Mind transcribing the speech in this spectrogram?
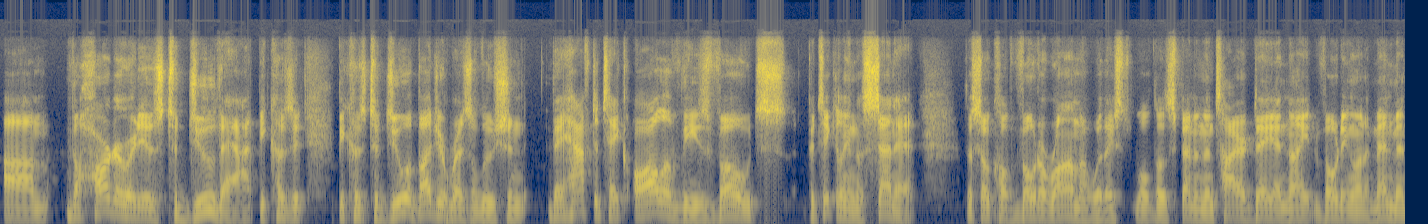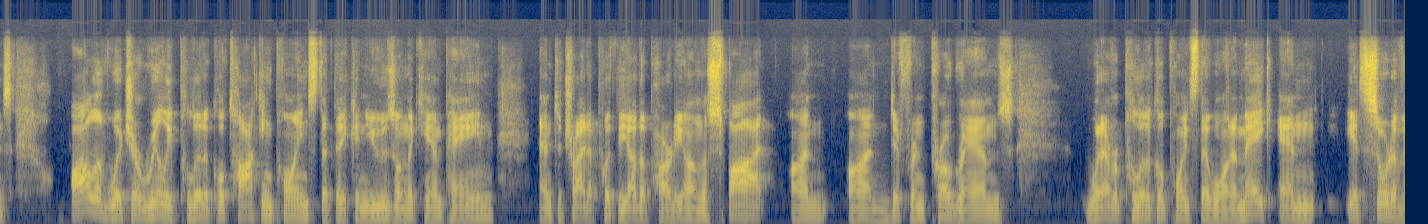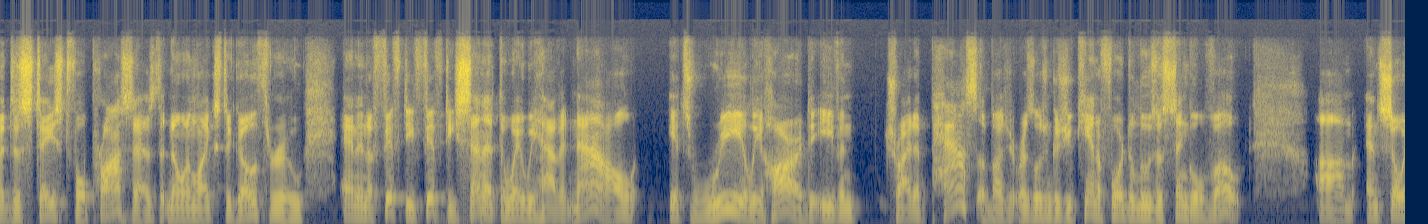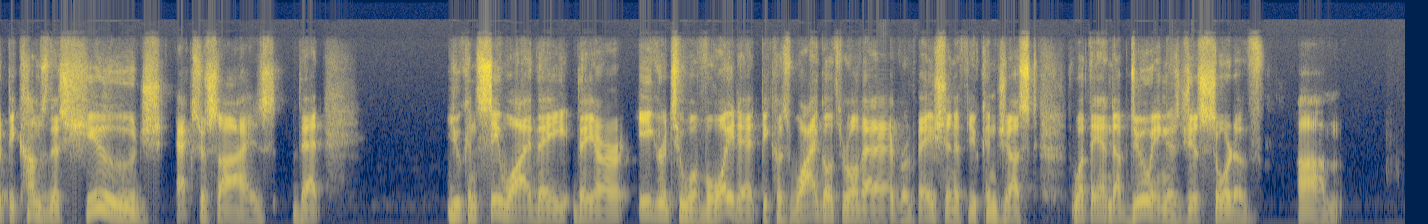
um, the harder it is to do that because it because to do a budget resolution, they have to take all of these votes, particularly in the Senate, the so-called vote-a-rama, where they will they'll spend an entire day and night voting on amendments, all of which are really political talking points that they can use on the campaign and to try to put the other party on the spot on on different programs whatever political points they want to make and it's sort of a distasteful process that no one likes to go through. And in a 50 50 Senate, the way we have it now, it's really hard to even try to pass a budget resolution because you can't afford to lose a single vote. Um, and so it becomes this huge exercise that you can see why they they are eager to avoid it because why go through all that aggravation if you can just what they end up doing is just sort of um,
